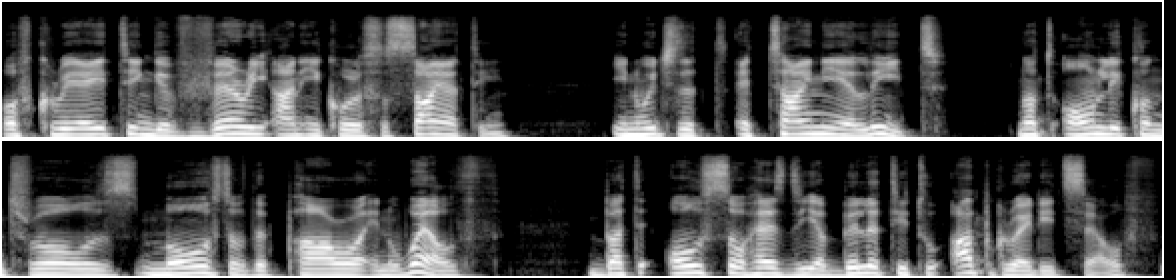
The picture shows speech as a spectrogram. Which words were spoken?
of creating a very unequal society in which the, a tiny elite not only controls most of the power and wealth but also has the ability to upgrade itself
